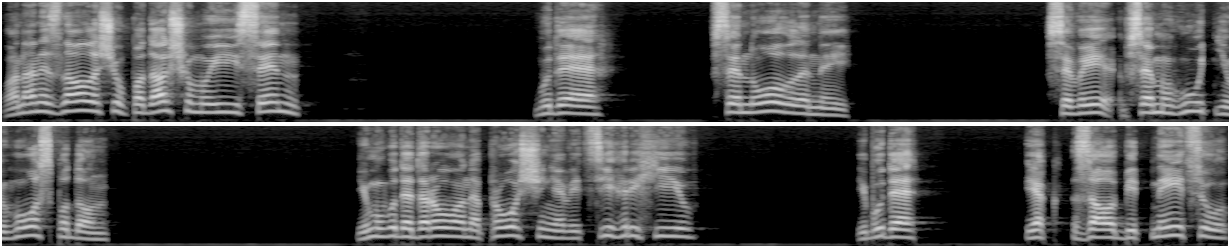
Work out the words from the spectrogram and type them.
Вона не знала, що в подальшому її син буде всиновлений всеви, всемогутнім Господом. йому буде дароване прощення від всіх гріхів, і буде як за обітницю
